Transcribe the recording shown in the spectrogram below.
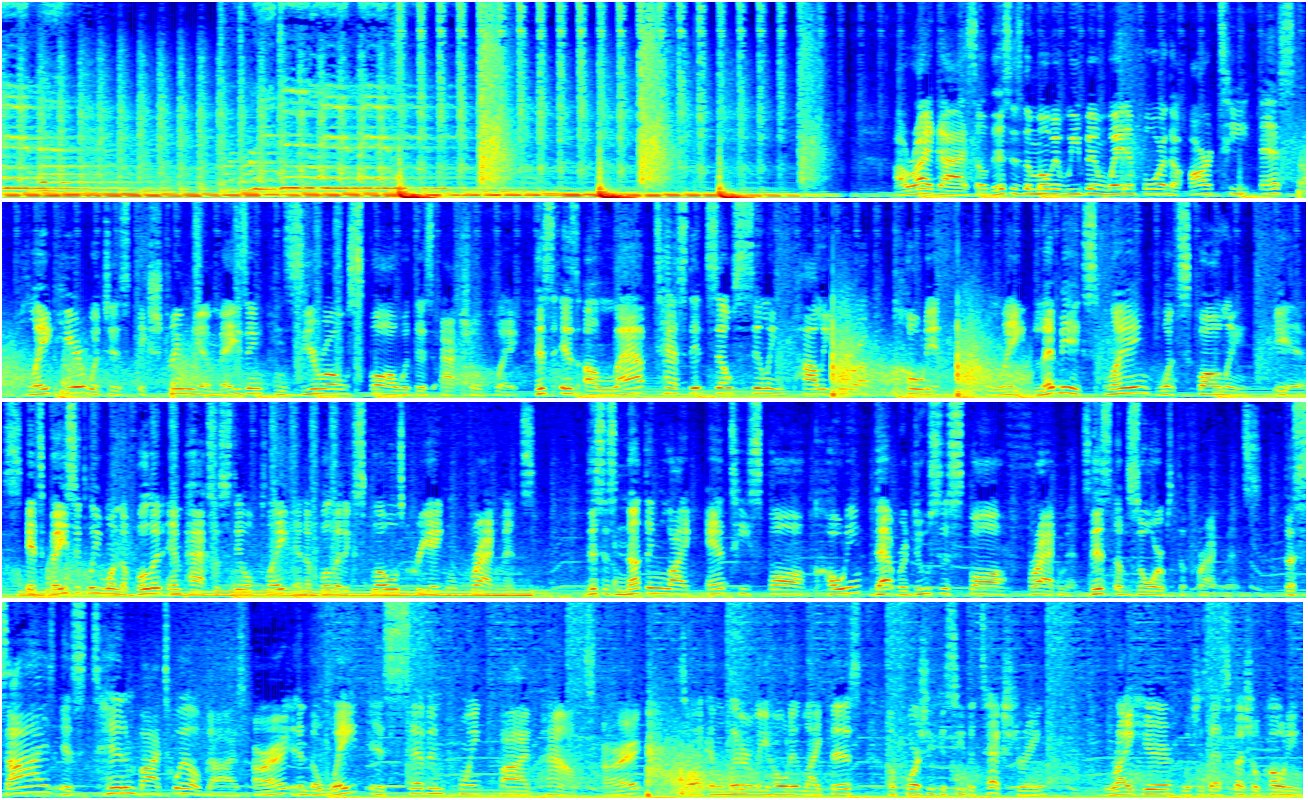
Thank you. All right, guys, so this is the moment we've been waiting for, the RTS plate here, which is extremely amazing. Zero spall with this actual plate. This is a lab-tested, self-sealing polyurea coated plate. Let me explain what spalling is. It's basically when the bullet impacts a steel plate and the bullet explodes, creating fragments. This is nothing like anti-spall coating that reduces spall fragments. This absorbs the fragments. The size is 10 by 12, guys, all right? And the weight is 7.5 pounds, all right? So I can literally hold it like this. Of course, you can see the texturing right here, which is that special coating.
